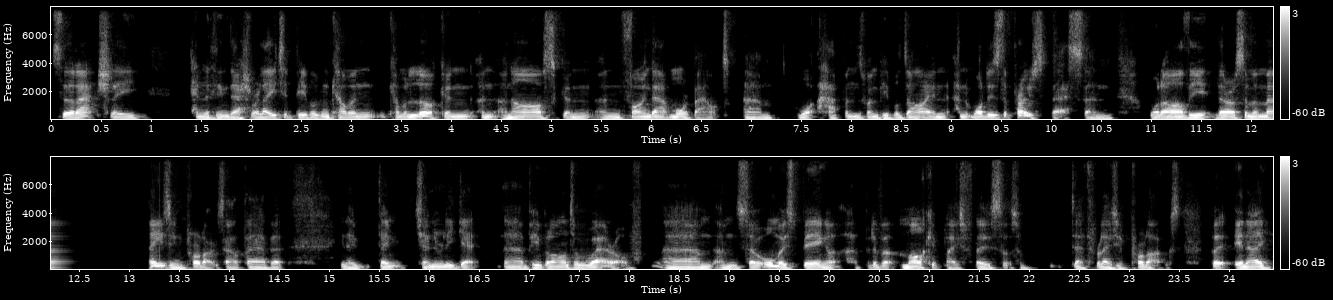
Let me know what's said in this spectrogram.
so that actually anything death related people can come and come and look and and, and ask and and find out more about um, what happens when people die and and what is the process and what are the there are some amazing products out there that you know don't generally get uh, people aren't aware of. Um, and so almost being a, a, bit of a marketplace for those sorts of death related products, but in a,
